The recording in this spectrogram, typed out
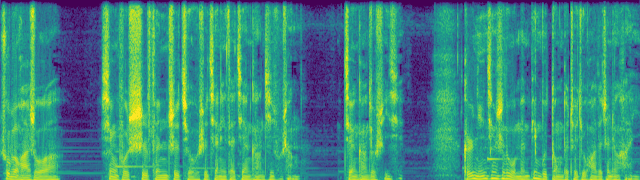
叔本华说：“幸福十分之九是建立在健康基础上的，健康就是一切。”可是年轻时的我们并不懂得这句话的真正含义。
